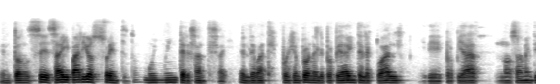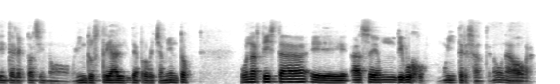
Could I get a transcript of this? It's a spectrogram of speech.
Entonces hay varios frentes ¿no? muy, muy interesantes ahí, el debate. Por ejemplo, en el de propiedad intelectual y de propiedad no solamente intelectual, sino industrial de aprovechamiento. Un artista eh, hace un dibujo muy interesante, ¿no? una obra.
